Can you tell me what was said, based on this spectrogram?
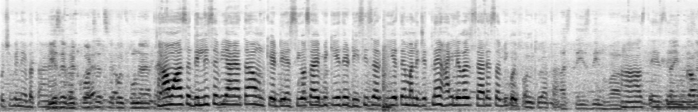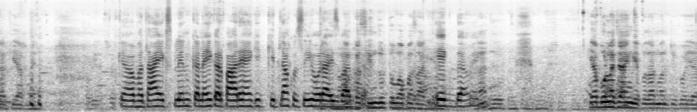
कुछ भी नहीं बताए हेडक्वार्टर से कोई फ़ोन आया था? हाँ वहाँ से दिल्ली से भी आया था उनके सी ओ साहब भी किए थे डीसी सर किए थे मैंने जितने हाई लेवल सर है सभी कोई फ़ोन किया था। आज तेईस दिन हुआ। हाँ तेईस दिन हुआ। क्या बताएँ एक्सप्लेन कर नहीं कर पा रहे हैं कि कितना खुशी हो रहा है इस बात का सिंदूर तो वापस आ गया। एकदम हाँ? एक- क्या बोलना चाहेंगे प्रधानमंत्री को या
